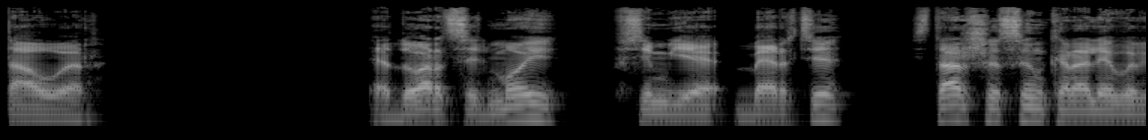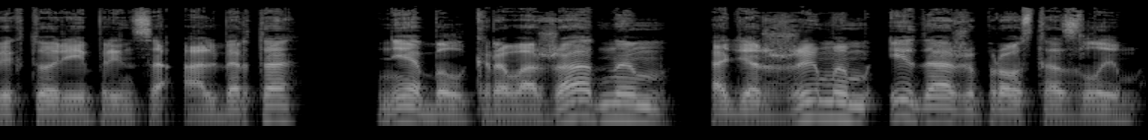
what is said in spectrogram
Тауэр. Эдуард VII в семье Берти, старший сын королевы Виктории принца Альберта, не был кровожадным, одержимым и даже просто злым.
